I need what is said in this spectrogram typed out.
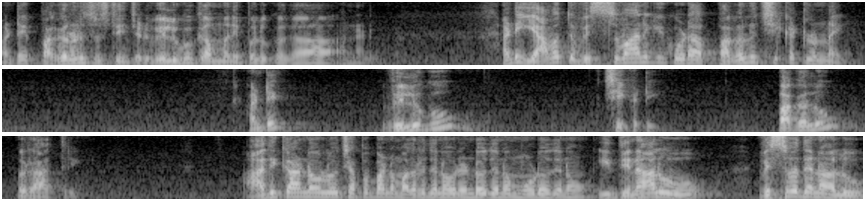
అంటే పగలును సృష్టించాడు. వెలుగు కమ్మని పలుకగా అన్నాడు. అంటే యావత్ విశ్వానికి కూడా పగలు చీకట్లు ఉన్నాయి అంటే వెలుగు చీకటి పగలు రాత్రి. ఆది కాండంలో చెప్పబడిన మొదటి దినం రెండో దినం మూడో దినం ఈ దినాలు విశ్వదినాలు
